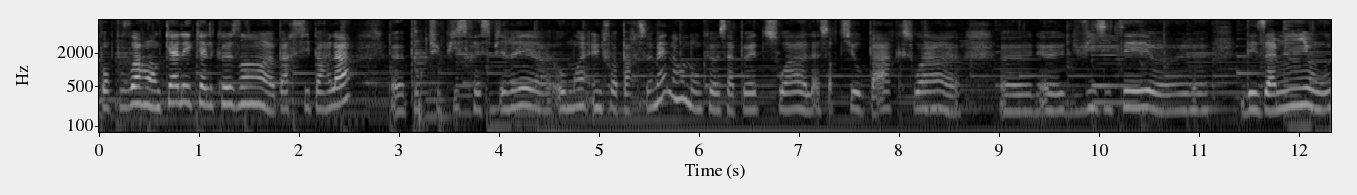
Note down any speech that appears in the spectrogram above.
pour pouvoir en caler quelques-uns par-ci par-là pour que tu puisses respirer au moins une fois par semaine. Hein. Donc ça peut être soit la sortie au parc, soit visiter des amis ou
